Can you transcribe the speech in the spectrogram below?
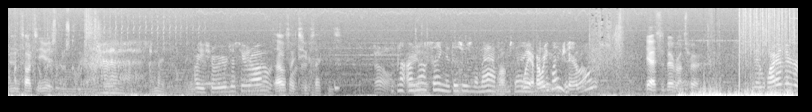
I'm gonna talk to you. As well. Are you sure we were just here, Rob? That was like two seconds. No, I'm not saying that this was the map. I'm saying. Wait, are we playing just- Bare Bones? Yeah, this is Bare Bones Pro. Then why are there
